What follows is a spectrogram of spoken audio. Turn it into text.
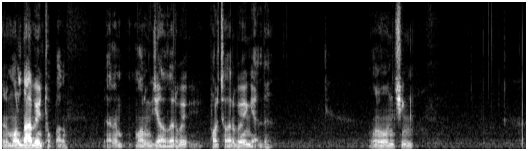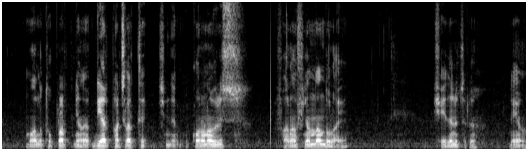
Yani malı daha böyle topladım. Yani malın cihazları parçaları böyle geldi. Onu onun için malı toplar yani diğer parçalar te- şimdi koronavirüs falan filandan dolayı şeyden ötürü ne o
